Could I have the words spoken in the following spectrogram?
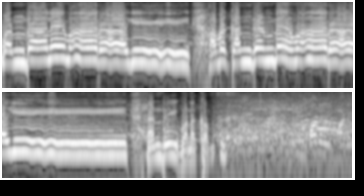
வந்தாலே வாராகி அவ கண்கண்ட வாராகி. நன்றி வணக்கம். பாடல் பாடல்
